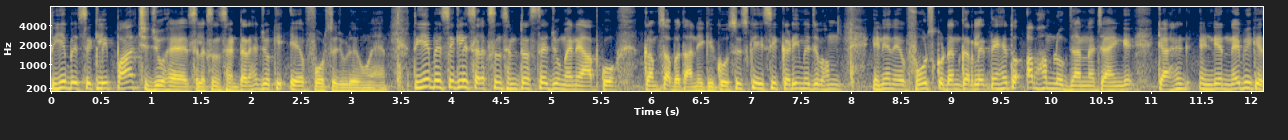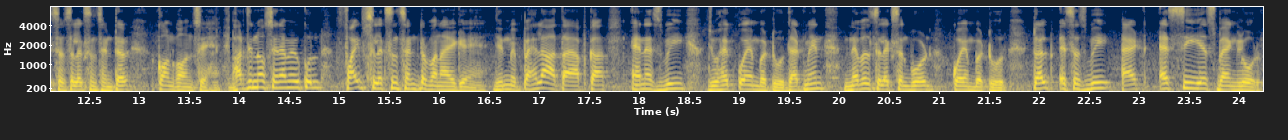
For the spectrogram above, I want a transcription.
तो ये बेसिकली पाँच जो है सिलेक्शन सेंटर हैं, जो कि एयरफोर्स से जुड़े हुए हैं। तो ये बेसिकली सिलेक्शन सेंटर्स थे जो मैंने आपको क्रमशः बताने की कोशिश की। इसी कड़ी में जब हम इंडियन एयरफोर्स को डन कर लेते हैं तो अब हम लोग जानना चाहेंगे क्या है इंडियन नेवी के सिलेक्शन सेंटर कौन कौन से हैं। भारतीय नौसेना में कुल फाइव सिलेक्शन सेंटर बनाए गए हैं, जिनमें पहला आता है आपका एनएसबी जो है Coimbatore that mean naval selection board Coimbatore twelve S at S C S Bangalore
